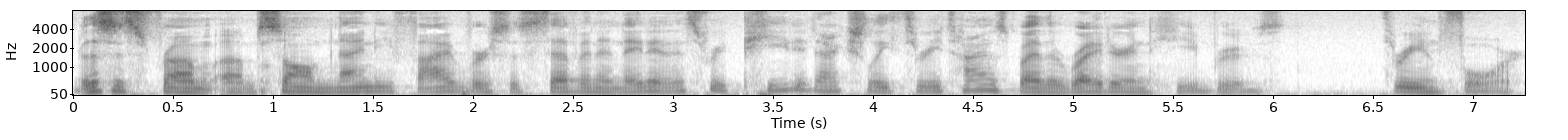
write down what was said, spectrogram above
This is from um, Psalm 95, verses 7 and 8, and it's repeated actually three times by the writer in Hebrews 3 and 4.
